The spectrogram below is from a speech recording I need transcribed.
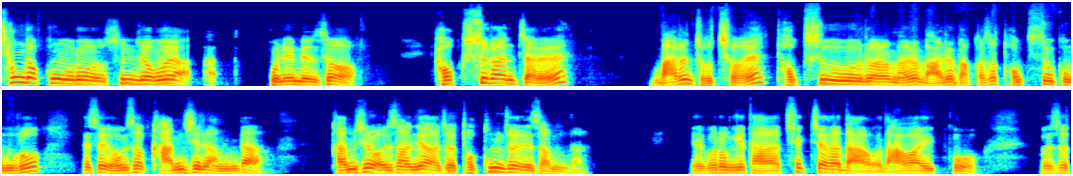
창덕궁으로 순정을 아- 보내면서 덕수란 자를 말은 좋죠. 예? 덕수라는 말을 말을 바꿔서 덕수궁으로 해서 여기서 감시를 합니다. 감시를 어디서 하냐? 저 덕궁전에서 합니다. 예, 그런 게 다 책자가 나, 나와 있고 그래서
